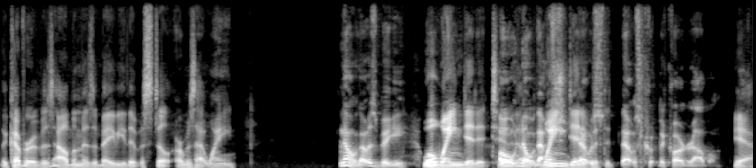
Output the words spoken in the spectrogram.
the cover of his album as a baby that was still, or was that Wayne? no, that was Biggie. Well, Wayne did it too. oh though. no, that Wayne was, did that it was, with the that was the Carter album. yeah.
